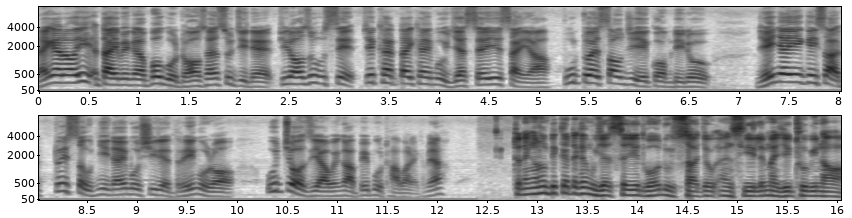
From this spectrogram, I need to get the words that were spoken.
နိုင်ငံတော်၏အတိုင်ပင်ခံပုဂ္ဂိုလ်ဒေါအောင်ဆန်းစုကြည်နဲ့ပြည်တော်စုအဆင့်ပြစ်ခတ်တိုက်ခိုက်မှုရက်စဲရေးဆိုင်ရာပူးတွဲစောင့်ကြည့်ရေးကော်မတီတို့ငြိမ်းချမ်းရေးကိစ္စတွေ့ဆုံညှိနှိုင်းမှုရှိတဲ့သတင်းကိုတော့ဥကြော်စရာဝင်းကပေးပို့ထားပါတယ်ခင်ဗျာတနင်္ဂနွေပြစ်ကတ်တက်ခတ်မှုရစရေးသဘောတူစာချုပ် NCA လက်မှတ်ရေးထိုးပြီးနောက်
